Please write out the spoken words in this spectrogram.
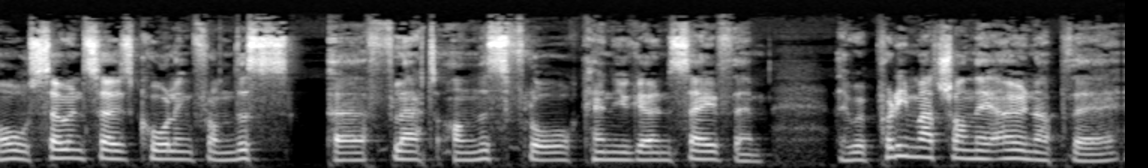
oh, so and so is calling from this uh, flat on this floor, can you go and save them? They were pretty much on their own up there,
